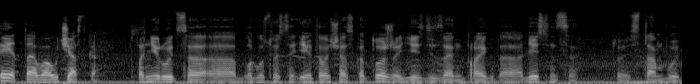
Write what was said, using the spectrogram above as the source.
этого участка? Планируется э, благоустройство и этого участка тоже. Есть дизайн проекта лестницы, то есть там будет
